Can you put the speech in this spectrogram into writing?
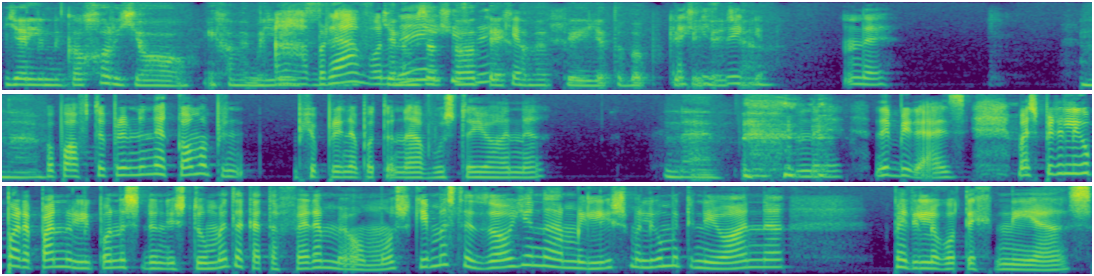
για ελληνικό χωριό είχαμε μιλήσει. Α, μπράβο, και ναι, νομίζω τότε δίκιο. είχαμε πει για τον παππού και έχεις τη γιαγιά. Ναι. ναι. Παππού, αυτό πρέπει να είναι ακόμα πριν, πιο πριν από τον Αύγουστο, Ιωάννα. Ναι. ναι, δεν πειράζει. Μας πήρε λίγο παραπάνω λοιπόν να συντονιστούμε, τα καταφέραμε όμως και είμαστε εδώ για να μιλήσουμε λίγο με την Ιωάννα περί λογοτεχνίας,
